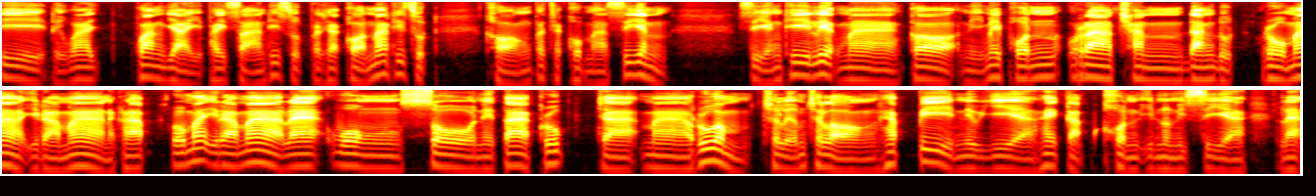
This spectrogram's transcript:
ที่ถือว่ากว้างใหญ่ไพศาลที่สุดประชากรมากที่สุดของประชาคมอาเซียน เสียงที่เลือกมาก็หนีไม่พ้นราชันดังดุด โรมาอิรามานะครับโรมาอิรามาและวงโซเนต้ากรุ๊ปจะมาร่วมเฉลิมฉลองแฮปปี้นิว e ย r ให้กับคนอินโดนีเซียและ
